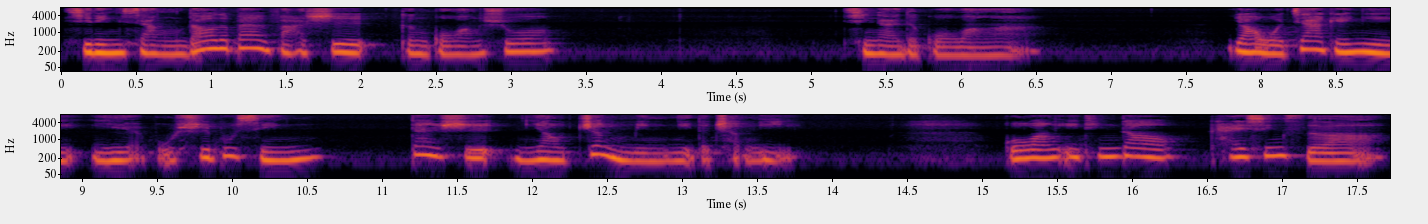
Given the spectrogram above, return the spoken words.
西林想到的办法是跟国王说：“亲爱的国王啊，要我嫁给你也不是不行。”但是你要证明你的诚意。国王一听到，开心死了，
